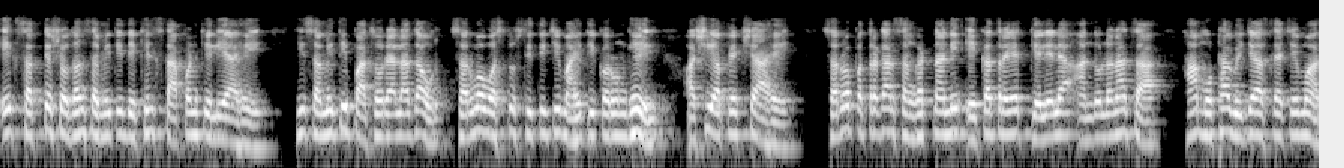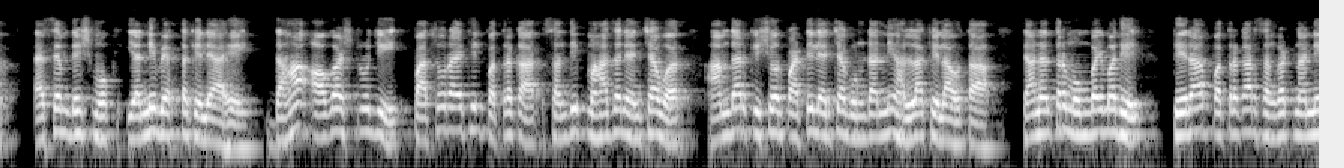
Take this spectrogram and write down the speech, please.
एक सत्यशोधन समिती देखील स्थापन केली आहे. ही समिती पाचोऱ्याला जाऊन सर्व वस्तुस्थितीची माहिती करून घेईल अशी अपेक्षा आहे. सर्व पत्रकार संघटनांनी एकत्र येत केलेल्या आंदोलनाचा हा मोठा विजय असल्याचे मत एस एम देशमुख यांनी व्यक्त केले आहे. दहा ऑगस्ट रोजी पाचोरा येथील पत्रकार संदीप महाजन यांच्यावर आमदार किशोर पाटील यांच्या गुंडांनी हल्ला केला होता. त्यानंतर मुंबईमधील तेरा पत्रकार संघटनांनी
